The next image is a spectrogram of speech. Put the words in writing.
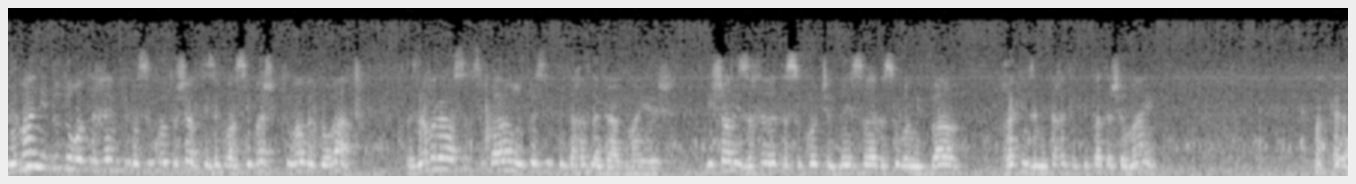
למען ידעו דורותיכם כי בסוכות תושב? כי זה כבר סיבה שכתובה בתורה. אז למה לא לעשות סוכה מרפסת מתחת לגג? מה יש? אי אפשר להיזכר את הסוכות שבני ישראל עשו במדבר רק אם זה מתחת לכיפת השמיים? מה קרה?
